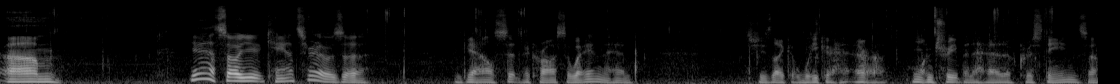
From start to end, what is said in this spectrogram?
yeah. Um, yeah, so you cancer. It was a, a gal sitting across the way, and they had. She's like a week ahead, or uh, one treatment ahead of Christine, so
